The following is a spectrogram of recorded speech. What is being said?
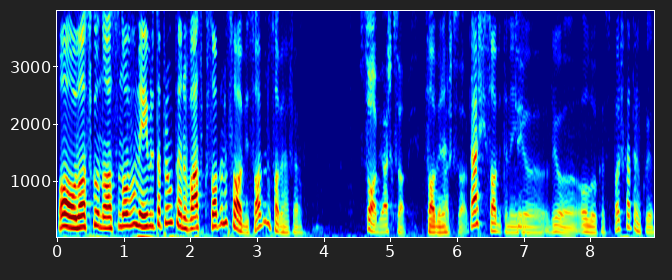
Ó, o nosso, o nosso novo membro tá perguntando: Vasco sobe ou não sobe? Sobe ou não sobe, Rafael? Sobe, eu acho que sobe. Sobe, né? Acho que sobe. Eu acho que sobe também, Sim. viu, viu, ô Lucas? Pode ficar tranquilo.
